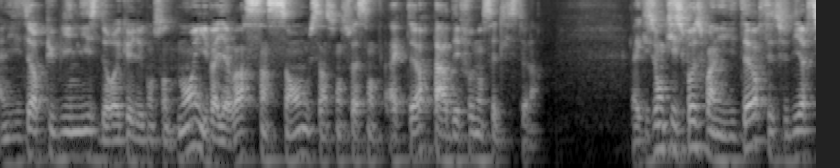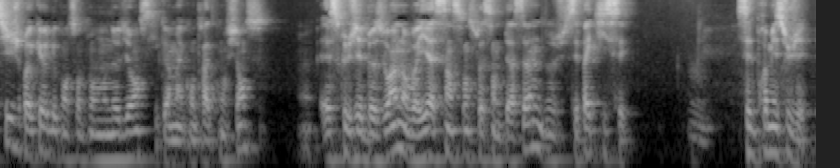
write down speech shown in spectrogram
un éditeur publie une liste de recueil de consentement, il va y avoir 500 ou 560 acteurs par défaut dans cette liste-là. La question qui se pose pour un éditeur, c'est de se dire si je recueille le consentement de mon audience, qui est comme un contrat de confiance, est-ce que j'ai besoin d'envoyer à 560 personnes? Je ne sais pas qui c'est. C'est le premier sujet.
